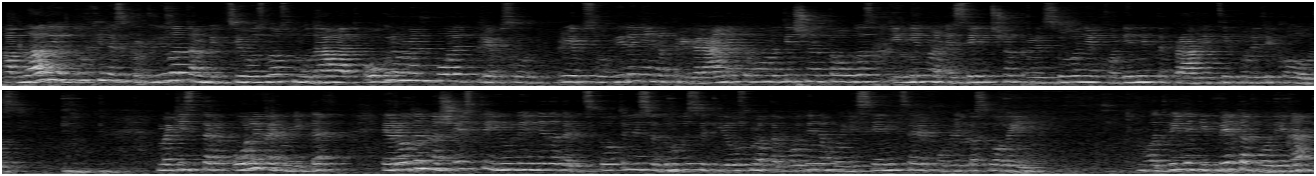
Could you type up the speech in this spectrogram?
а младиот дух и нескрдливата амбициозност му даваат огромен полет при, при абсолвирање на привирањето во матичната област и нивно несебично пренесување кон нивните правници и политиколози. Магистер Оливер Митев е роден на 6 јули 1978 година во Јесеница, Република Словенија. Во 2005 година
